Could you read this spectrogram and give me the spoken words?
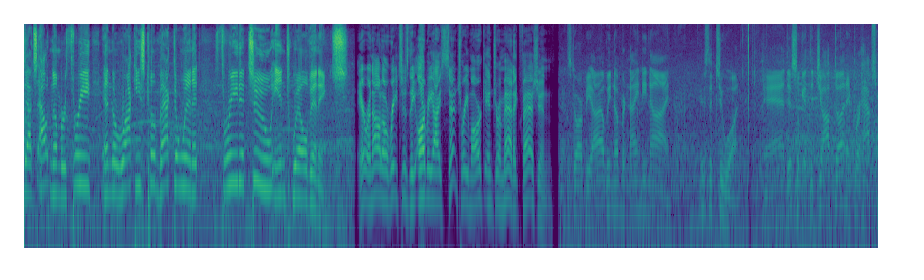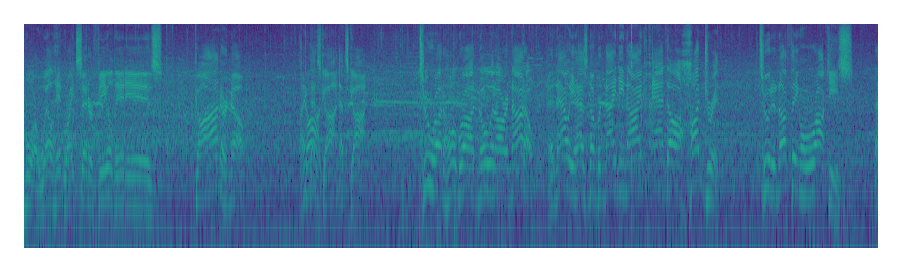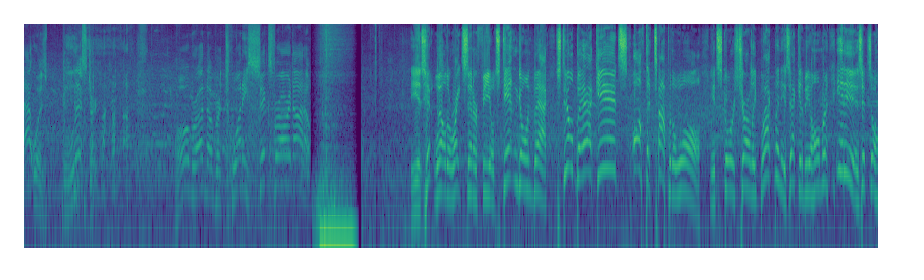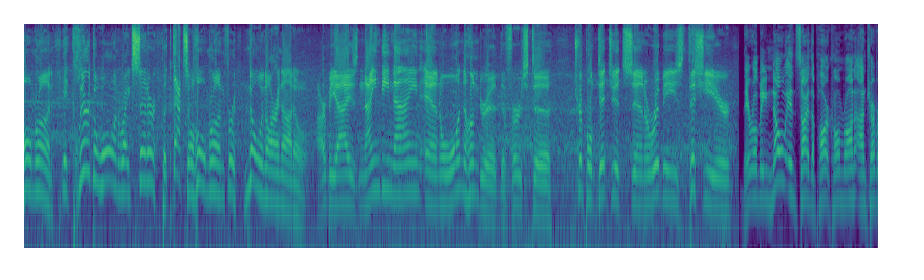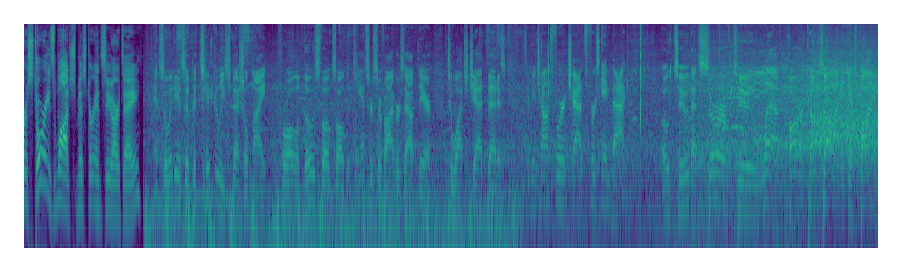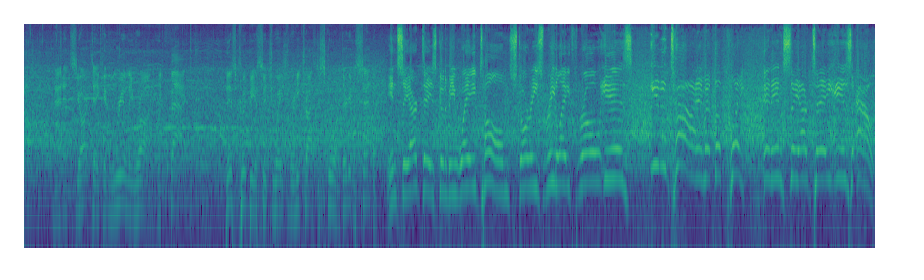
That's out number three, and the Rockies come back to win it 3 to 2 in 12 innings. Arenado reaches the RBI century mark in dramatic fashion. Next RBI will be number 99. Here's the 2 1. And this will get the job done and perhaps more. Well hit right center field. It is gone or no? I think gone. that's gone. That's gone. Two-run home run, Nolan Arenado. And now he has number 99 and 100. Two to nothing, Rockies. That was blistered. home run number 26 for Arenado. He is hit well to right center field. Stanton going back. Still back. It's off the top of the wall. It scores Charlie Blackmon. Is that going to be a home run? It is. It's a home run. It cleared the wall in right center, but that's a home run for Nolan Arenado. RBIs 99 and 100. The first uh, triple digits in Ribbies this year. There will be no inside the park home run on Trevor Story's watch, Mr. Inciarte. And so it is a particularly special night for all of those folks, all the cancer survivors out there to watch Chad Bettis. It's going to be a challenge for Chad's first game back. 0-2, that serve to left. Parra comes on, it gets by him. And Inciarte can really run. In fact, this could be a situation where he tries to score. They're going to send him. Inciarte is going to be waved home. Story's relay throw is in time at the plate, and Inciarte is out.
